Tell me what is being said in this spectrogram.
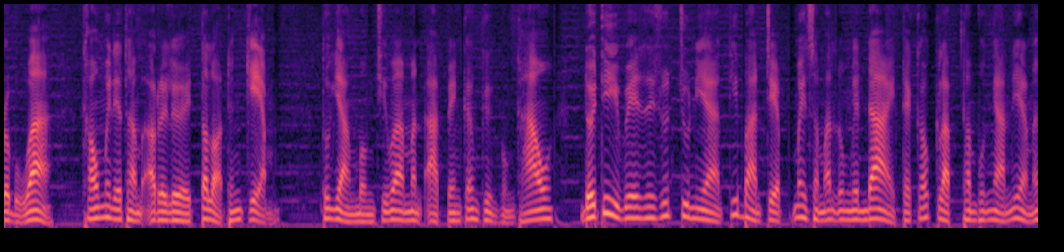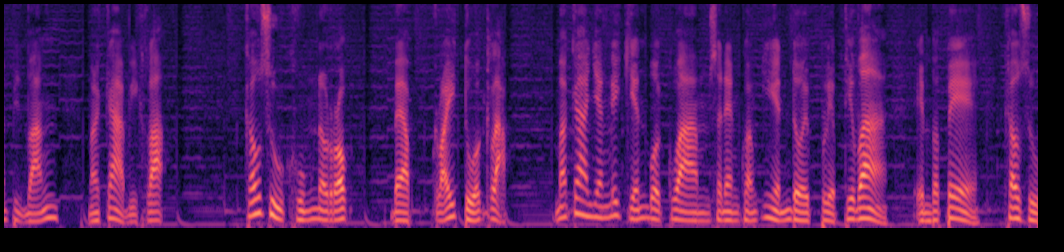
ระบุว่าเขาไม่ได้ทำอะไรเลยตลอดทั้งเกม ทุกอย่างบ่งชี้ว่ามันอาจเป็นก้ากึ่งของเขา โดยที่เวเนซุสจูเนียที่บาดเจ็บไม่สามารถลงเล่นได้ แต่เขากลับทำผลงานได้อย่างนั้นผิดหวัง มาก้าวิเคราะห์เขาสู่ขุมนรกแบบไร้ตั๋วกลับ มาก้ายังได้เขียนบทความแสดงความคิดเห็นโดยเปรียบเทียบว่าเอ็มบัปเป้เข้าสู่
